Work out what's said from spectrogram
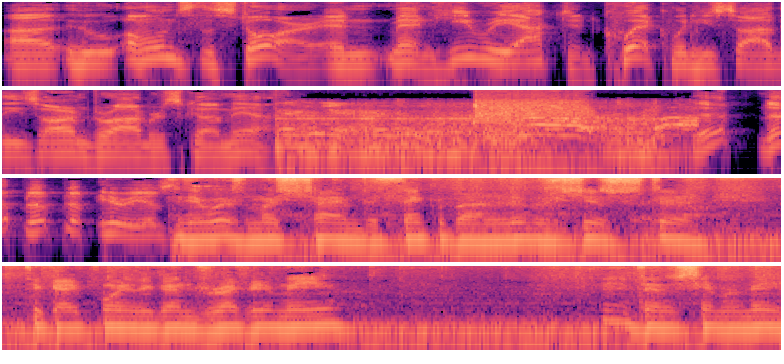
uh, who owns the store, and man, he reacted quick when he saw these armed robbers come in. Yep, yep, yep, yep. Here he is. There wasn't much time to think about it. It was just uh, the guy pointed the gun directly at me. Then it's him or me.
